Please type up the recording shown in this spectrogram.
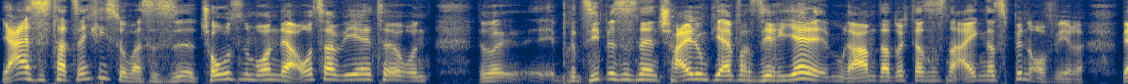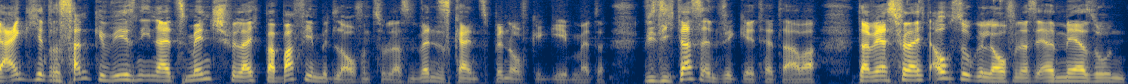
Ja, es ist tatsächlich so was. Es ist äh, Chosen One, der Auserwählte und äh, im Prinzip ist es eine Entscheidung, die einfach seriell im Rahmen, dadurch, dass es ein eigener Spin-off wäre. Wäre eigentlich interessant gewesen, ihn als Mensch vielleicht bei Buffy mitlaufen zu lassen, wenn es keinen Spin-off gegeben hätte. Wie sich das entwickelt hätte, aber da wäre es vielleicht auch so gelaufen, dass er mehr so ein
